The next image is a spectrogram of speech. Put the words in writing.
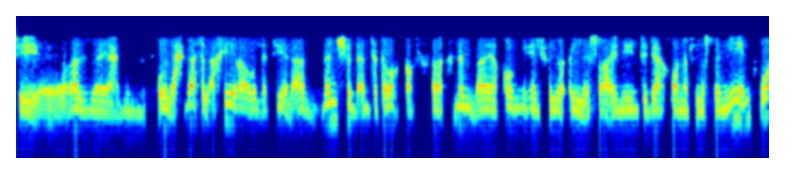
في غزة يعني والأحداث الأخيرة والتي الآن ننشد أن تتوقف مما يقوم به الإسرائيليين تجاه أخواننا الفلسطينيين. و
